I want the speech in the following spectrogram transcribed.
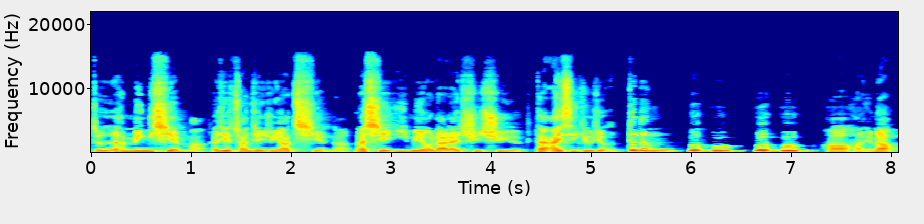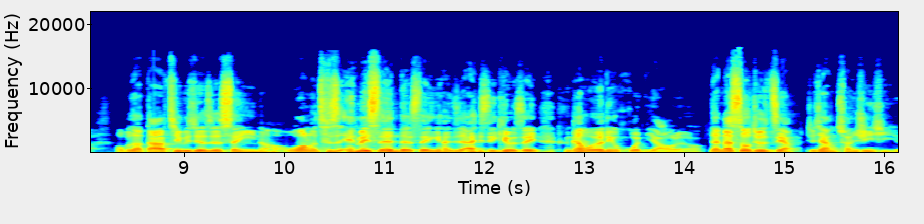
就是很明显嘛。而且传简讯要钱呐，那写 email 来来去去的。但 ICQ 就噔噔呜呼呜呼，好，有没有？我不知道大家记不记得这个声音了哈，我忘了这是 MSN 的声音还是 ICQ 的声音，刚刚我有点混淆了哦。但那时候就是这样，就这样传讯息，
